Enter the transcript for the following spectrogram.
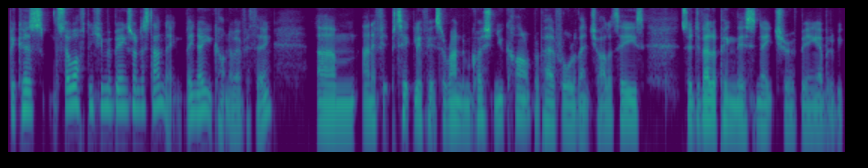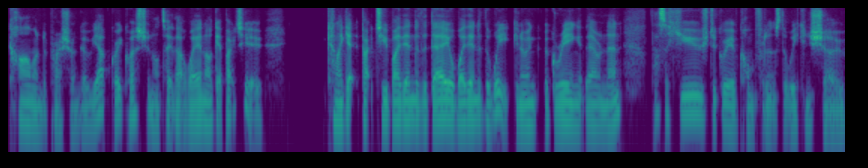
Because so often human beings are understanding; they know you can't know everything, um, and if it, particularly if it's a random question, you can't prepare for all eventualities. So developing this nature of being able to be calm under pressure and go, "Yep, great question. I'll take that away and I'll get back to you." Can I get back to you by the end of the day or by the end of the week? You know, agreeing it there and then. That's a huge degree of confidence that we can show,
